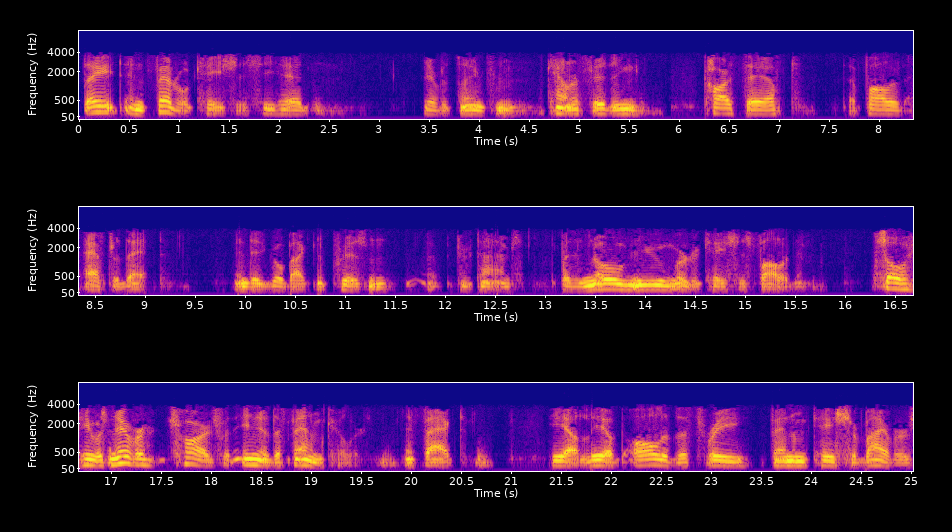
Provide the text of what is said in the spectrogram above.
state and federal cases, he had everything from counterfeiting, car theft that followed after that, and did go back to prison two times. But no new murder cases followed him. So he was never charged with any of the Phantom killers. In fact, he outlived all of the three Phantom case survivors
